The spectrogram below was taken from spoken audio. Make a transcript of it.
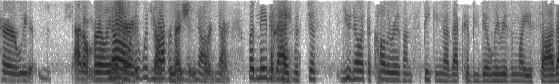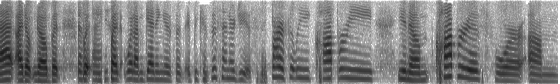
her. We don't- I don't really no, have very it would never be. No, no. her. But maybe that was just you know what the color is I'm speaking of. That could be the only reason why you saw that. I don't know, but but but what I'm getting is that it, because this energy is sparkly, coppery. You know, copper is for um,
